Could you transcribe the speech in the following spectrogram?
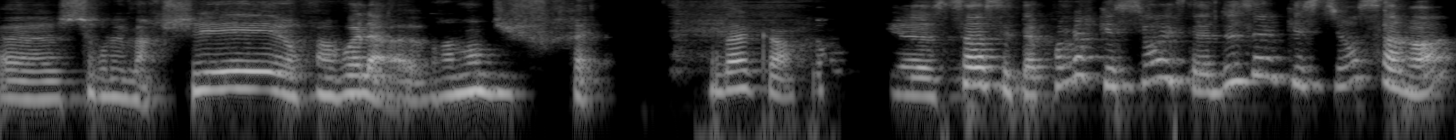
euh, sur le marché, enfin voilà, vraiment du frais. D'accord. Ça, c'est ta première question. Et ta deuxième question, Sarah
